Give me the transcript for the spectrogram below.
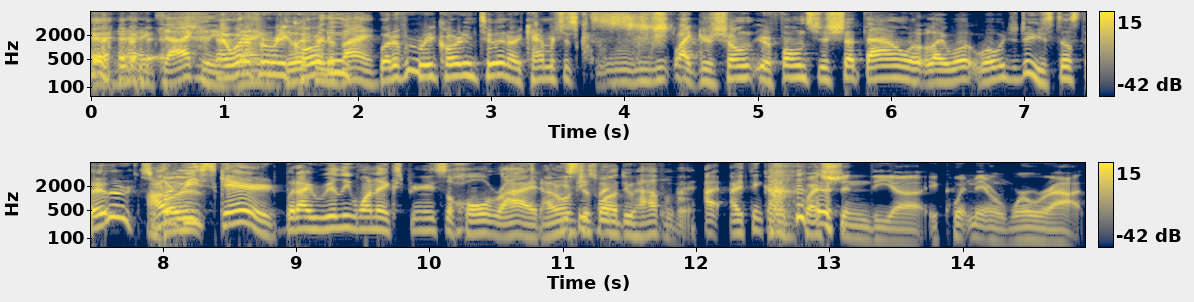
Yeah, exactly. And what if we're exactly. Do it for the recording? What if we're recording too, and our camera's just like your phone, your phone's just shut down? What- Like, what? What would you do? You still stay there? I would be scared, but I really want to experience the whole ride. I don't see, just want to do half of it. I, I think I would question the uh, equipment or where we're at.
